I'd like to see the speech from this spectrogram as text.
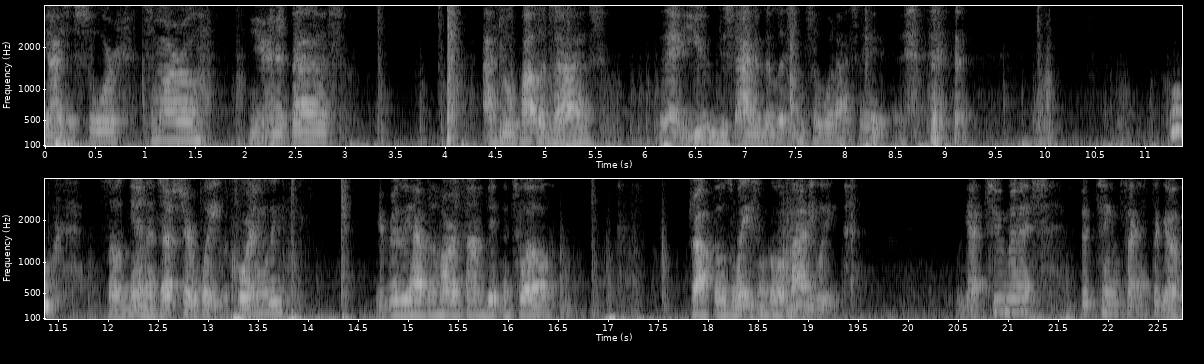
right. You're sore tomorrow, your inner thighs, I do apologize that you decided to listen to what I said. Whew. So again, adjust your weight accordingly. You're really having a hard time getting to 12. Drop those weights and go with body weight. We got two minutes, 15 seconds to go.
